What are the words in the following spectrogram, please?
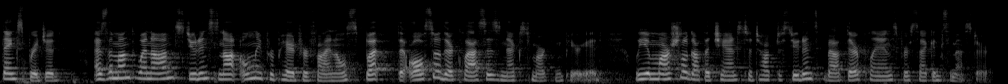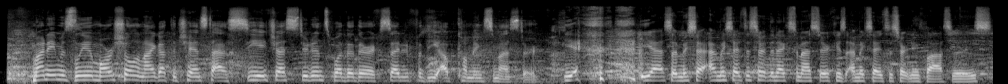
Thanks, Bridget. As the month went on, students not only prepared for finals, but also their classes' next marking period. Liam Marshall got the chance to talk to students about their plans for second semester. My name is Liam Marshall, and I got the chance to ask CHS students whether they're excited for the upcoming semester. Yeah. yes, I'm excited. I'm excited to start the next semester because I'm excited to start new classes.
